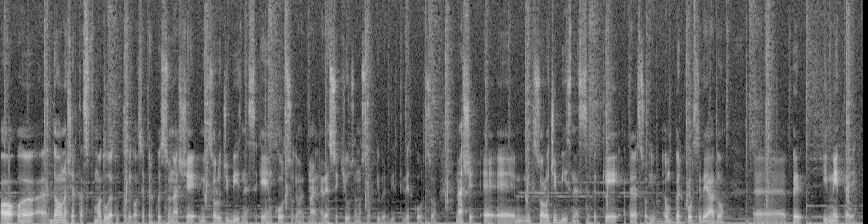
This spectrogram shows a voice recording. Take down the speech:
ho, eh, do una certa sfumatura a tutte le cose e per questo nasce Mixology Business che è un corso che adesso è chiuso, non sto qui per dirti del corso, nasce eh, eh, Mixology Business perché attraverso è un percorso ideato eh, per immettere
